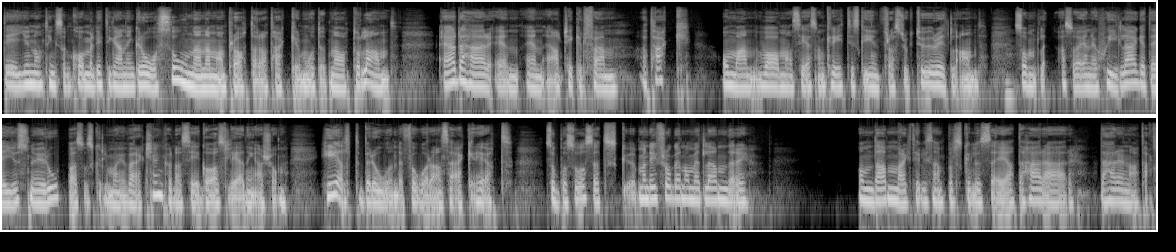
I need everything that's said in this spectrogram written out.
det är ju någonting som kommer lite grann i gråzonen när man pratar attacker mot ett NATO-land. Är det här en, en artikel 5-attack? Om man, vad man ser som kritisk infrastruktur i ett land. Som alltså energiläget är just nu i Europa så skulle man ju verkligen kunna se gasledningar som helt beroende för vår säkerhet. Så på så sätt, men det är frågan om ett länder om Danmark till exempel skulle säga att det här är, det här är en attack?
